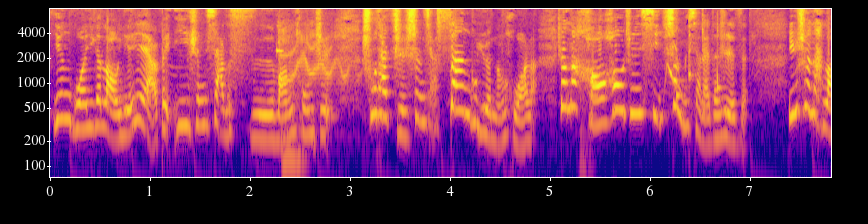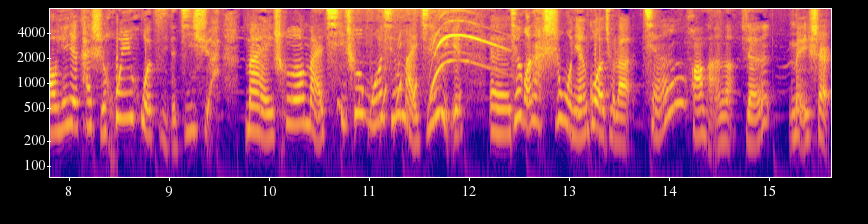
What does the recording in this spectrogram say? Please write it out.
英国一个老爷爷啊，被医生下了死亡通知，说他只剩下三个月能活了，让他好好珍惜剩下来的日子。于是呢，老爷爷开始挥霍自己的积蓄啊，买车、买汽车模型、买锦鲤。呃，结果呢，十五年过去了，钱花完了，人没事儿。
